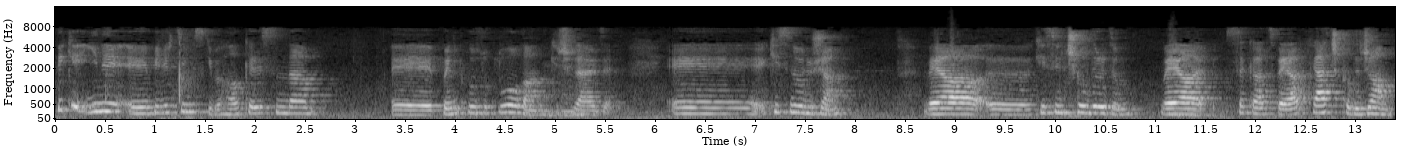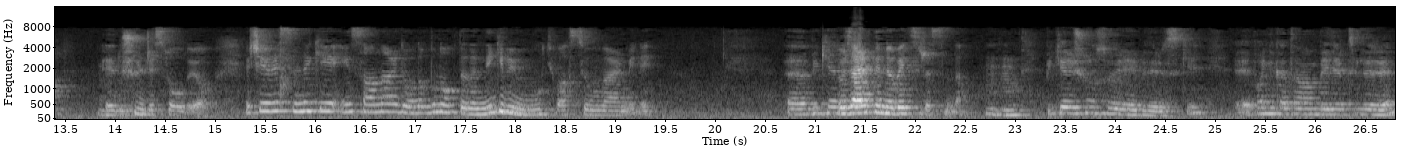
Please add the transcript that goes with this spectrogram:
Peki yine e, belirttiğimiz gibi halk arasında e, panik bozukluğu olan kişilerde e, kesin öleceğim veya e, kesin çıldırdım veya sakat veya felç kalacağım e, düşüncesi oluyor. Ve çevresindeki insanlar da ona bu noktada ne gibi bir motivasyon vermeli? Ee, bir kere Özellikle nöbet sırasında. Hı hı. Bir kere şunu söyleyebiliriz ki e, panik atağın belirtileri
